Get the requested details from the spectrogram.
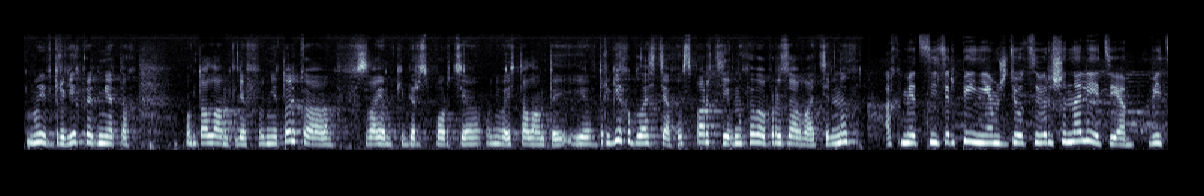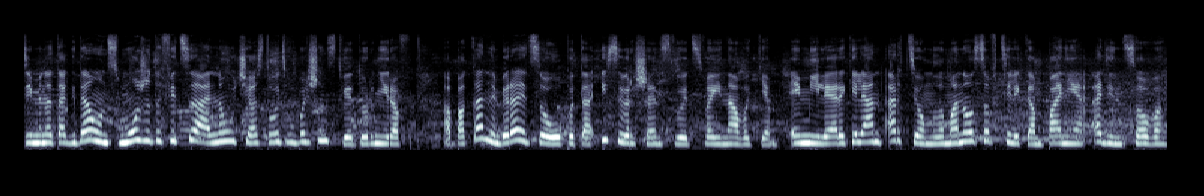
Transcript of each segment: ну, и в других предметах. Он талантлив не только в своем киберспорте, у него есть таланты и в других областях, и в спортивных, и в образовательных. Ахмед с нетерпением ждет совершеннолетия, ведь именно тогда он сможет официально участвовать в большинстве турниров. А пока набирается опыта и совершенствует свои навыки. Эмилия Ракелян, Артем Ломоносов, телекомпания «Одинцова».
